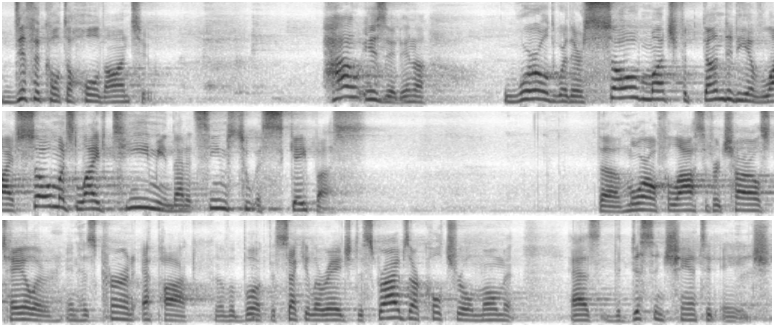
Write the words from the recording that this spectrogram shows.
difficult to hold on to. How is it in a world where there's so much fecundity of life, so much life teeming that it seems to escape us? The moral philosopher Charles Taylor, in his current epoch of a book, The Secular Age, describes our cultural moment as the disenchanted age.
